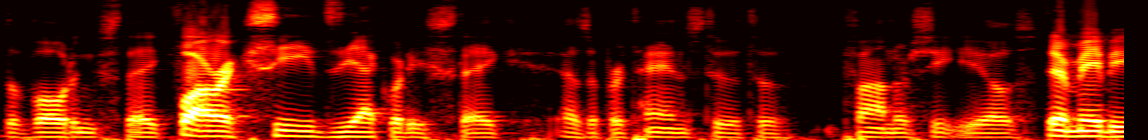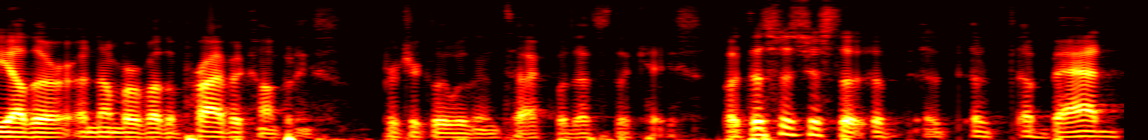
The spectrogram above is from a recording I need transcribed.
the voting stake far exceeds the equity stake as it pertains to, to founder CEOs. There may be other a number of other private companies, particularly within tech, where that's the case. But this is just a, a, a bad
